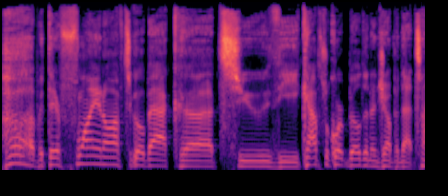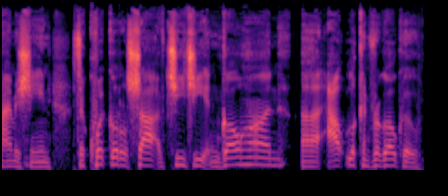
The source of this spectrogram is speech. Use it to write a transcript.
but they're flying off to go back uh, to the Capsule Corp building and jump in that time machine. It's a quick little shot of Chi Chi and Gohan uh, out looking for Goku.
